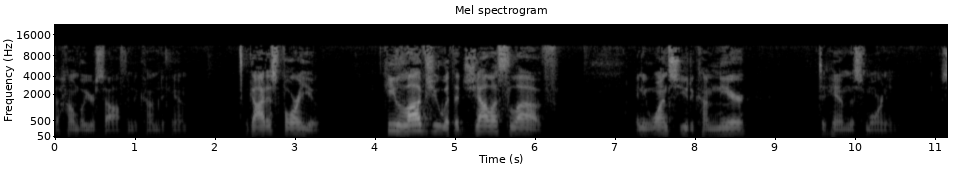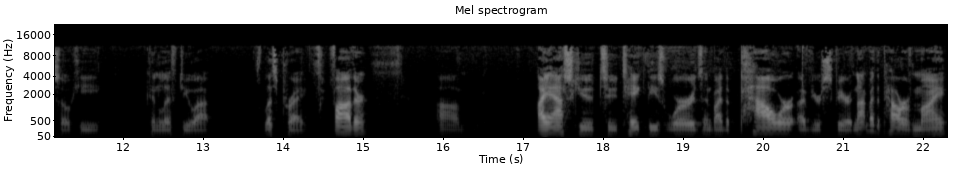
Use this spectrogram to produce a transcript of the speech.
to humble yourself and to come to Him. God is for you. He loves you with a jealous love, and He wants you to come near to Him this morning so He can lift you up. Let's pray. Father, um, I ask you to take these words and by the power of your Spirit, not by the power of my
